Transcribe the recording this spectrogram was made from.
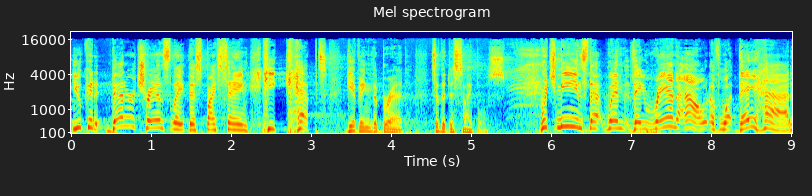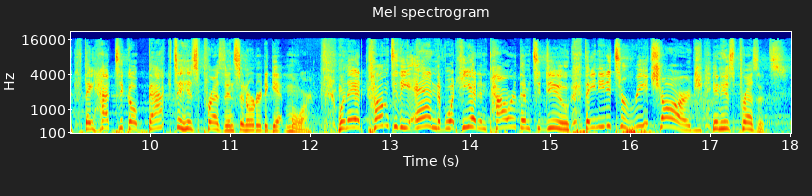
you could better translate this by saying he kept giving the bread to the disciples. Which means that when they ran out of what they had, they had to go back to his presence in order to get more. When they had come to the end of what he had empowered them to do, they needed to recharge in his presence.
